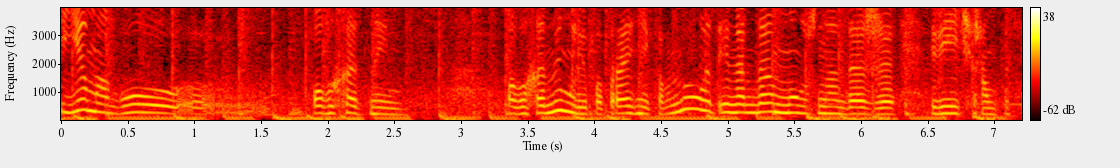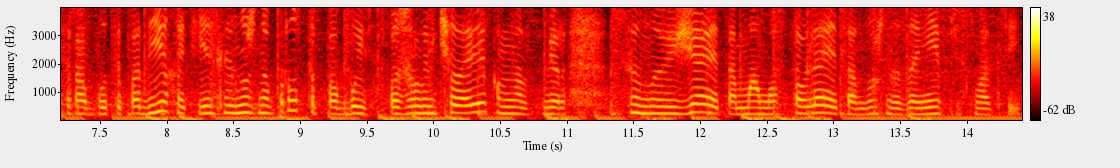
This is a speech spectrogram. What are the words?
Я могу э, по выходным, по выходным или по праздникам. Ну вот иногда можно даже вечером после работы подъехать, если нужно просто побыть с пожилым человеком, например, сын уезжает, а маму оставляет, там нужно за ней присмотреть.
